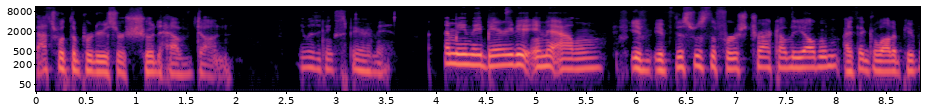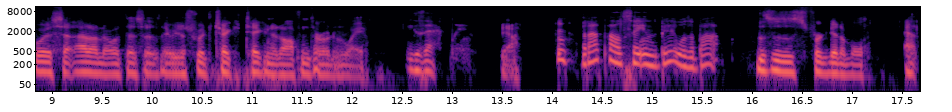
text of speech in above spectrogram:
That's what the producer should have done. It was an experiment. I mean, they buried it in the album. if if this was the first track on the album, I think a lot of people would have said, "I don't know what this is." They would just would take taken it off and thrown it away. Exactly. Yeah. Hmm, But I thought Satan's Bed was a bop. This is forgettable at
